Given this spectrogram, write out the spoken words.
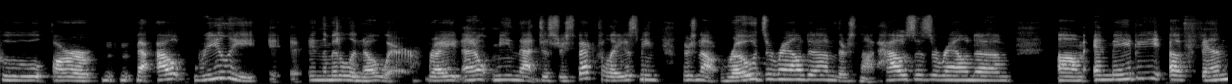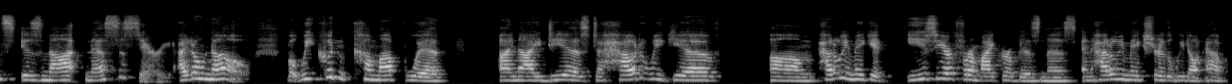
who are out really in the middle of nowhere, right? I don't mean that disrespectfully. I just mean there's not roads around them, there's not houses around them. Um, and maybe a fence is not necessary. I don't know. But we couldn't come up with an idea as to how do we give, um, how do we make it easier for a micro business and how do we make sure that we don't have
